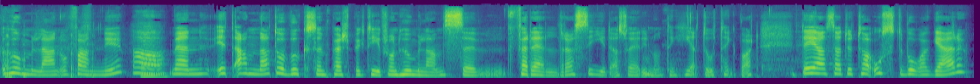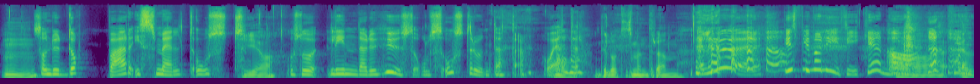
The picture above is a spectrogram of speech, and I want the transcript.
Humlan och Fanny. Ja. Men ett annat då vuxenperspektiv från Humlans eh, föräldrars sida så är det någonting helt otänkbart. Det är alltså att du tar ostbågar Mm. som du doppar i smält ost. Ja. Och så lindar du hushållsost runt detta och äter. Ja, det låter som en dröm. Eller man nyfiken? Ja.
